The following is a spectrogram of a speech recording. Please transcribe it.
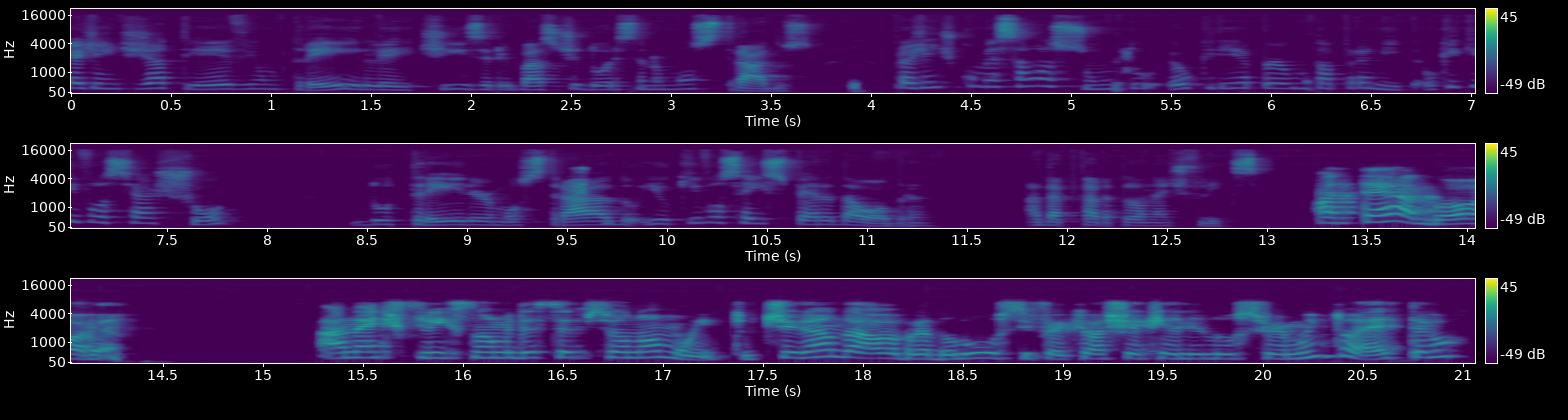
E a gente já teve um trailer, teaser e bastidores sendo mostrados. Pra gente começar o assunto, eu queria perguntar pra Anitta, o que, que você achou do trailer mostrado e o que você espera da obra adaptada pela Netflix? Até agora, a Netflix não me decepcionou muito. Tirando a obra do Lucifer, que eu achei aquele Lucifer muito hétero.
